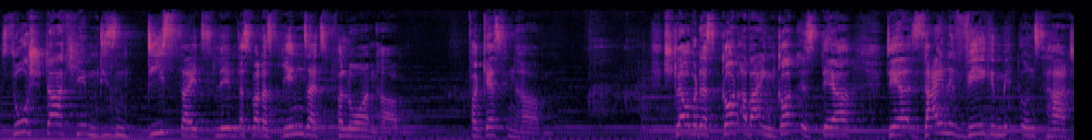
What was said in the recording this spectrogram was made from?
so stark hier in diesem Diesseits leben, dass wir das Jenseits verloren haben, vergessen haben. Ich glaube, dass Gott aber ein Gott ist, der, der seine Wege mit uns hat.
